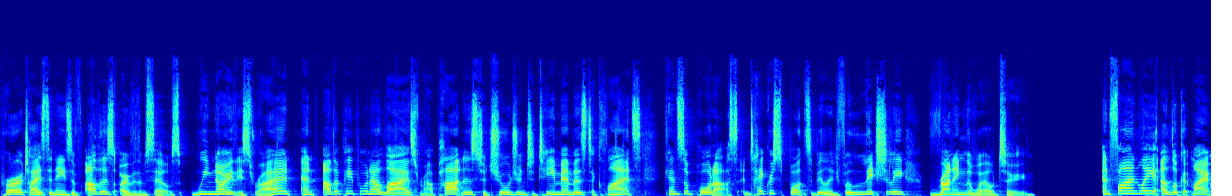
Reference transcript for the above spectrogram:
prioritize the needs of others over themselves. We know this, right? And other people in our lives, from our partners to children to team members to clients, can support us and take responsibility for literally running the world too. And finally, I look at my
